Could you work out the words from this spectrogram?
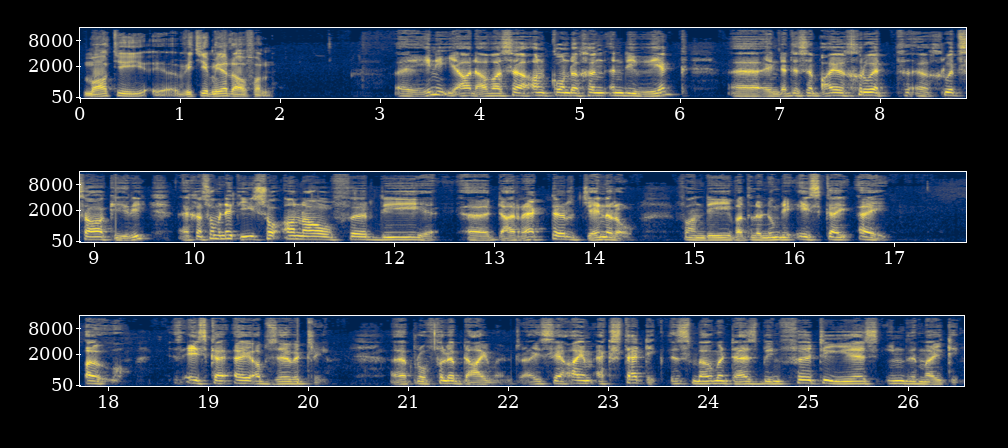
Mati, weet jy meer daarvan? Uh, nee, ja, daar was 'n aankondiging in die week Uh en dit is 'n baie groot uh, groot saak hierdie. Ek gaan sommer net hierso aanhaal vir die uh Director General van die wat hulle noem die SKA. O. SKA Observatory. Uh, Prof Philip Diamond. Hy sê I am ecstatic. This moment has been 30 years in the making.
